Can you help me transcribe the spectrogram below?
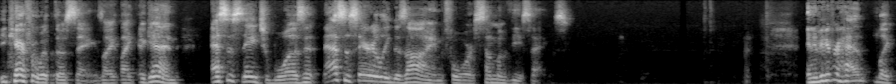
be careful with those things. Like like again, SSH wasn't necessarily designed for some of these things. And have you ever had like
